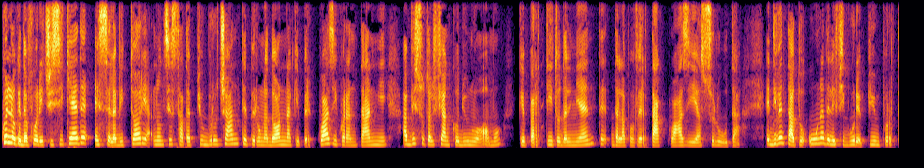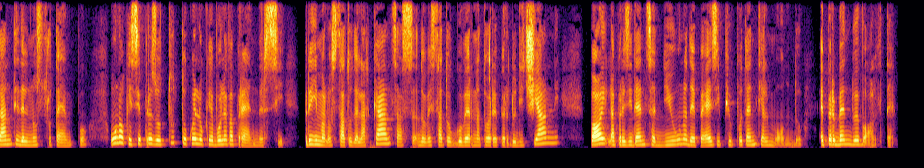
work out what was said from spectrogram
Quello che da fuori ci si chiede è se la vittoria non sia stata più bruciante per una donna che per quasi 40 anni ha vissuto al fianco di un uomo che partito dal niente, dalla povertà quasi assoluta, è diventato una delle figure più importanti del nostro tempo, uno che si è preso tutto quello che voleva prendersi, prima lo Stato dell'Arkansas, dove è stato governatore per 12 anni, poi la presidenza di uno dei paesi più potenti al mondo, e per ben due volte.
